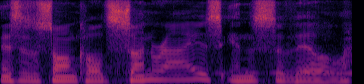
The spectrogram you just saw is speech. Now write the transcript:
This is a song called Sunrise in Seville.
